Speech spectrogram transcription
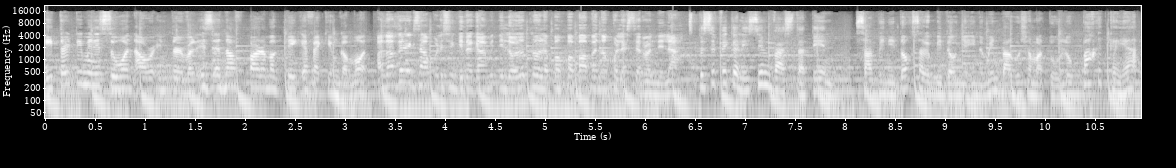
A 30 minutes to 1 hour interval is enough para mag-take effect yung gamot. Another example is yung ginagamit ni Lolo at Lola pang pababa ng kolesterol nila. Specifically, simvastatin. Sabi ni Doc, sa gabi daw niya inumin bago siya matulog. Bakit kaya?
